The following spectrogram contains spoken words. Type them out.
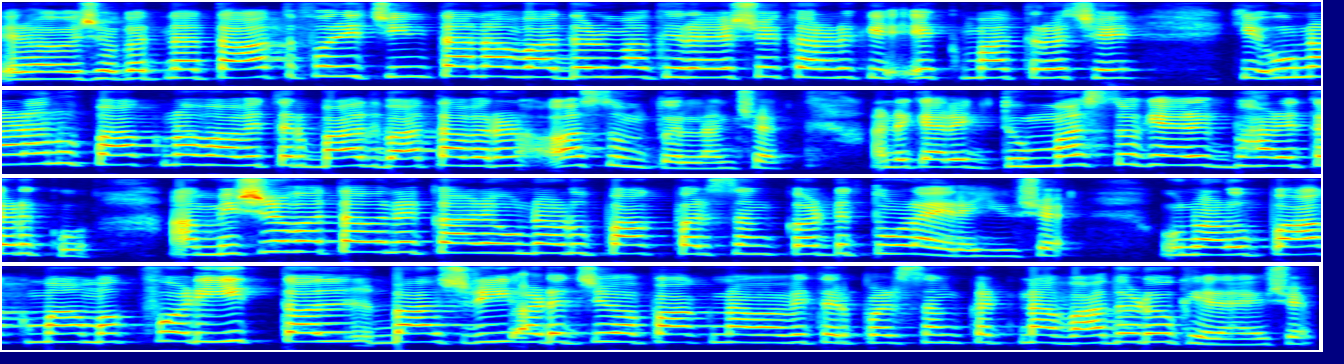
ત્યારે હવે જગતના તાત ફરી ચિંતાના વાદળમાં ઘેરાય છે કારણ કે એકમાત્ર છે કે ઉનાળાનું પાકના વાવેતર બાદ વાતાવરણ અસમતુલન છે. અને ક્યારેક ધુમ્મસ તો ક્યારેક ભારે તડકો. આ મિશ્ર વાતાવરણને કારણે ઉનાળુ પાક પર સંકટ તોળાઈ રહ્યું છે. ઉનાળુ પાકમાં મગફળી, તલ, બાજરી અડદ જેવા પાકના વાવેતર પર સંકટના વાદળો ઘેરાય છે.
